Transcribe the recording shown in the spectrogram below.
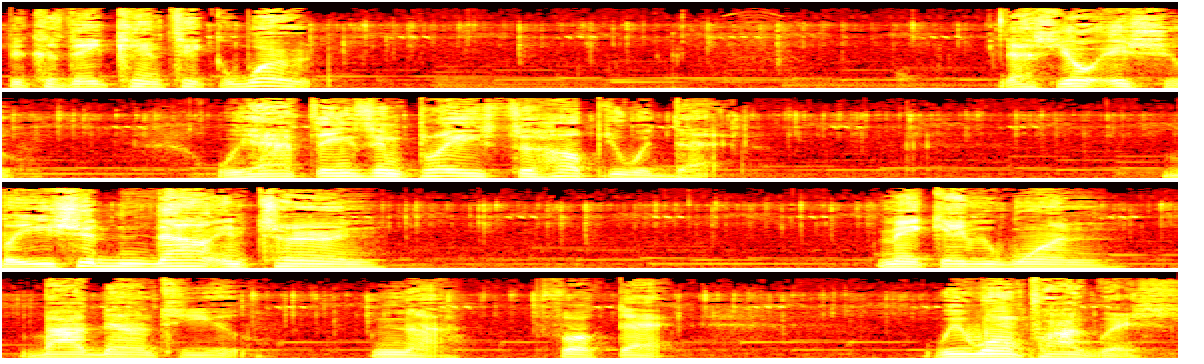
because they can't take a word. That's your issue. We have things in place to help you with that. But you shouldn't now, in turn, make everyone bow down to you. Nah, fuck that. We want progress.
